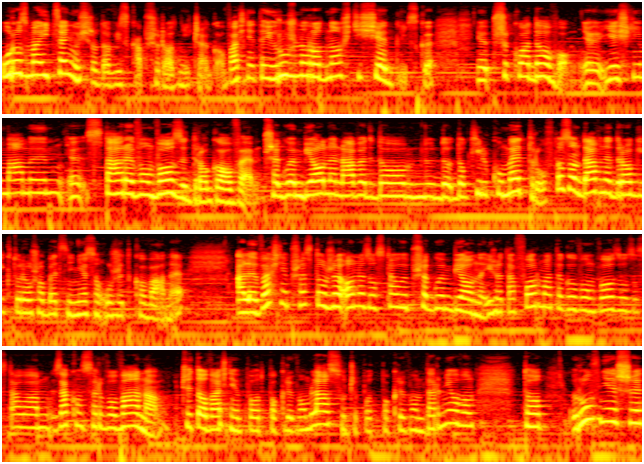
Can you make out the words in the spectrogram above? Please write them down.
urozmaiceniu środowiska przyrodniczego, właśnie tej różnorodności siedlisk. Y, Przykładowo, jeśli mamy stare wąwozy drogowe, przegłębione nawet do, do, do kilku metrów, to są dawne drogi, które już obecnie nie są użytkowane ale właśnie przez to, że one zostały przegłębione i że ta forma tego wąwozu została zakonserwowana, czy to właśnie pod pokrywą lasu, czy pod pokrywą darniową, to również e,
